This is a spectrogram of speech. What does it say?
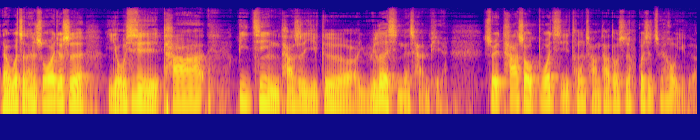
那我只能说，就是游戏它毕竟它是一个娱乐型的产品，所以它受波及，通常它都是会是最后一个。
